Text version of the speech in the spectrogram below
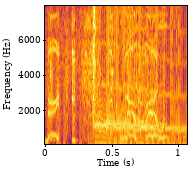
I need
